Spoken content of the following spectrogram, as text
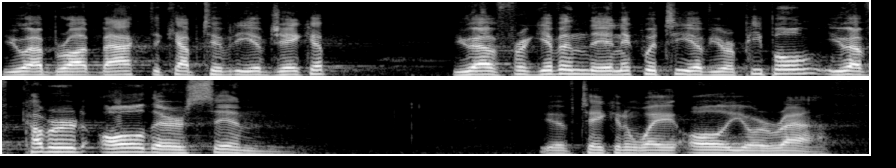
You have brought back the captivity of Jacob. You have forgiven the iniquity of your people. You have covered all their sin. You have taken away all your wrath.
